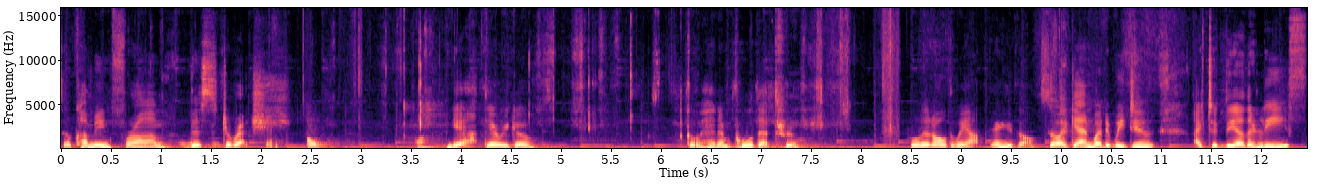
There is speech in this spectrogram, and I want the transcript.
So coming from this direction. Oh. Yeah, there we go. Go ahead and pull that through. Pull it all the way out. There you go. So again, what did we do? I took the other leaf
